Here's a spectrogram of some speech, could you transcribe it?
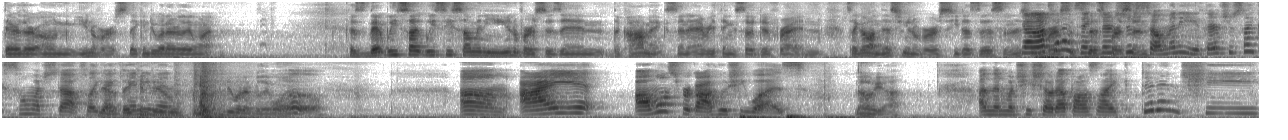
they're their own universe. They can do whatever they want. Because that we we see so many universes in the comics, and everything's so different. And it's like, oh, in this universe, he does this, and this Yeah, that's universe, what I'm it's saying. There's person. just so many. There's just like so much stuff. Like yeah, I they can't can even. do they can do whatever they want. Whoa. Um, I almost forgot who she was, Oh yeah, and then when she showed up, I was like, didn't she?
